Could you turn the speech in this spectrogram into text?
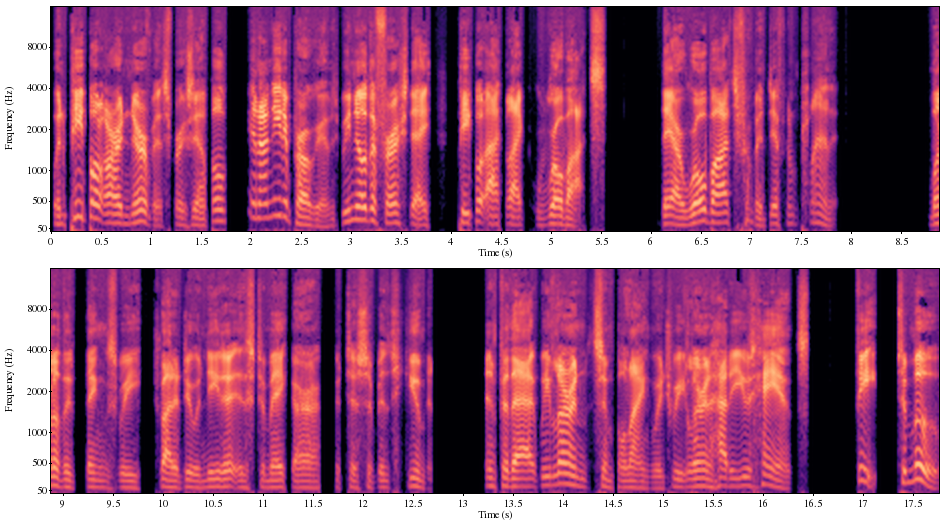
When people are nervous, for example, in our NITA programs, we know the first day people act like robots. They are robots from a different planet. One of the things we try to do in NITA is to make our participants human. And for that, we learn simple language. We learn how to use hands, feet, to move,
